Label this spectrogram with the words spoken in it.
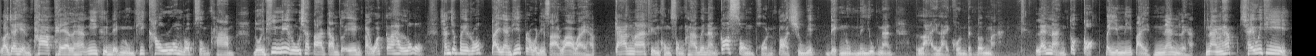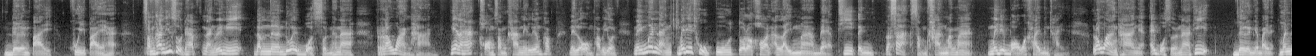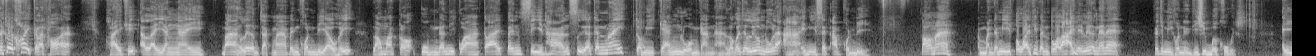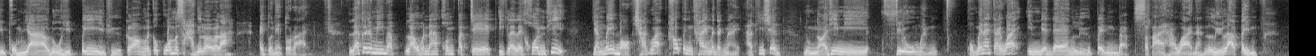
เราจะเห็นภาพแทนเลยฮะนี่คือเด็กหนุ่มที่เข้าร่วมรบสงคราม โดยที่ไม่รู้ชะตากรรมตัวเอง แต่ว่ากล้าโลก ฉันจะไปรบแต่อย่างที่ประวัติศาสตร์ว่าไว้ครับ การมาถึงของสงครามเวียดนามก็ส่งผลต่อชีวิตเด็กหนุ่มในยุคนั้น หลายหลายๆคนเป็นต้นมาและหนังก็เกาะธีมนี้ไปแน่นเลยครับหนังครับใช้วิธีเดินไปคุยไปฮะสำคัญที่สุดครับ หนังเรื่องนี้ดำเนินด้วยบทสนทนาระหว่างทาง เนี่ยแหละฮะของสำคัญในเรื่องภาพในโลกของภาพยนตร์ ในเมื่อหนังไม่ได้ถูกปูตัวละครอะไรมาแบบที่เป็นลักษณะสำคัญมากๆ ไม่ได้บอกว่าใครเป็นใคร ระหว่างทางเนี่ยไอ้บทสนทนาที่เดินกันไปเนี่ยมันจะค่อย ๆ กระเทาะอะใครคิดอะไรยังไงบ้างเริ่มจากมาเป็นคนเดียวเฮ้ยเรามาเกาะกลุ่มกันดีกว่า กลายเป็นสีทหารเสือกันไหม ก็มีแก๊งรวมกันอะเราก็จะเริ่มรู้แล้วอ่าไอ้นี่เซตอัพคนดี ต่อมามันจะมีตัวที่เป็นตัวร้ายในเรื่องแน่ๆ ก็จะมีคนหนึ่งที่ชื่อเบอร์โควิชไอ้ผมยาวดูฮิปปี้ถือกล้องแล้วก็กวนประสาทอยู่ตลอดเวลาไอ้ตัวเนี้ยตัวร้าย แล้วก็จะมีแบบเหล่าบรรดาคนปัจเจกอีกหลาย ๆ คนที่ยังไม่บอกชัดว่าเขาเป็นใครมาจากไหนอาทิเช่น หนุ่มน้อยที่มีฟิลเหมือน ผมไม่แน่ใจว่าอินเดียแดงหรือเป็นแบบสไตล์ฮาวายนะหรือลาติน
